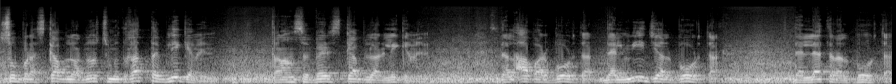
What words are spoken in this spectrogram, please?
suprascapular notch متغطى ب ligament transverse scapular ligament ده ال upper border ده ال medial border ده ال lateral border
